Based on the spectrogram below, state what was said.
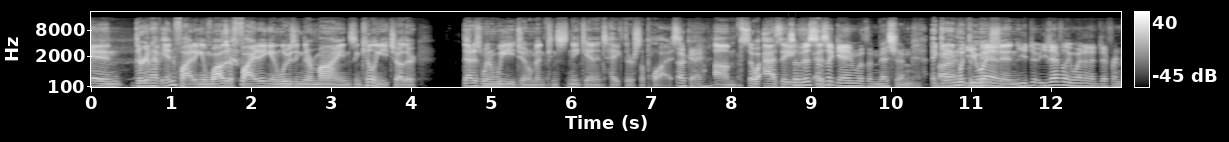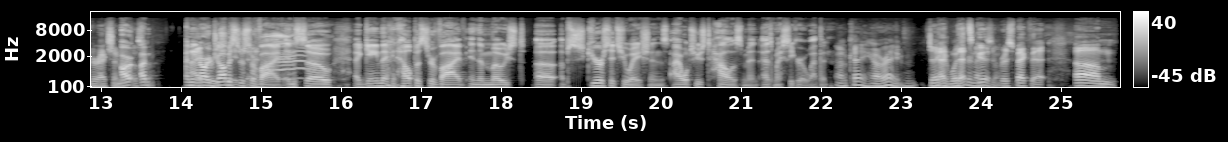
and they're gonna have infighting. And while they're fighting and losing their minds and killing each other. That is when we gentlemen can sneak in and take their supplies. Okay. Um. So as a So this is a game with a mission. A game with a you win. mission. You, do, you definitely went in a different direction. our, With this I'm- I mean, I our job is to that. survive, and so a game that can help us survive in the most uh, obscure situations, I will choose Talisman as my secret weapon. Okay. All right. Jacob, That- what's that's your next good. one? Respect that. Um,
